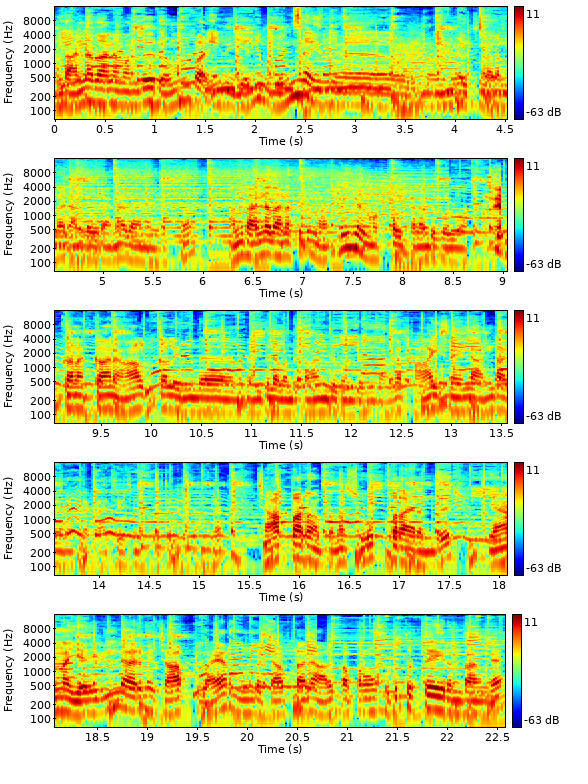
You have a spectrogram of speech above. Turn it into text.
அந்த அன்னதானம் வந்து ரொம்ப இது என்ன இது நிகழ்ச்சி நடந்தாலும் அங்கே ஒரு அன்னதானம் இருக்கும். அந்த அன்னதானத்துக்கு நிறைய மக்கள் கலந்து கொள்வாங்க. கணக்கான ஆட்கள் இந்த இதில் வந்து கலந்து கொண்டு இருந்தாங்க பாயசம் இல்லை அண்டா கணக்கில் காய்ச்சி வச்சு சாப்பாடும் அப்போ தான் சூப்பராக இருந்து. ஏன்னா எல்லாருமே சாப்பிட்டு வயர் முங்க சாப்பிட்டாலே அதுக்கப்புறம் கொடுத்துட்டே இருந்தாங்க.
